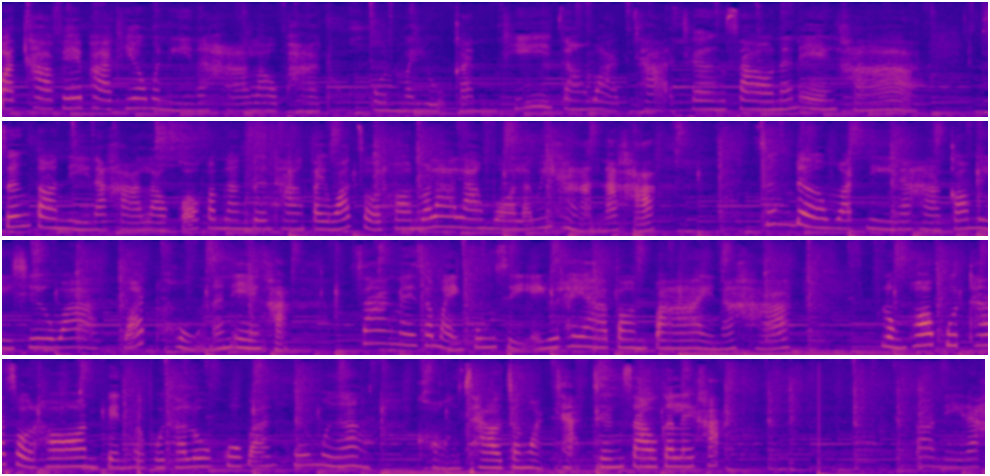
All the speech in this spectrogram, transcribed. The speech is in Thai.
วัดคาเฟ่พาเที่ยววันนี้นะคะ เราพาทุกคนมาอยู่กันที่จังหวัดฉะเชิงเซานั่นเองค่ะ ซึ่งตอนนี้นะคะเราก็กำลังเดินทางไปวัดโสธรวรารามวรวิหารนะคะ ซึ่งเดิมวัดนี้นะคะก็มีชื่อว่าวัดหงนั่นเองค่ะ สร้างในสมัยกรุงศรีอยุธยาตอนปลายนะคะ หลวงพ่อพุทธโสธรเป็นพระพุทธรูปคู่บ้านคู่เมือง ของชาวจังหวัดฉะเชิงเซากันเลยค่ะ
